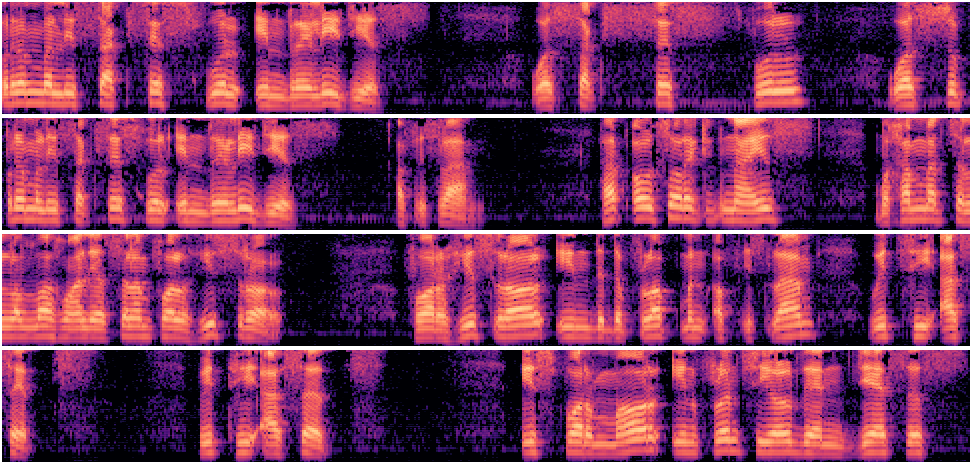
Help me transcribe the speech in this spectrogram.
supremely successful in religious, was successful, was supremely successful in religious of Islam. Had also recognized Muhammad sallallahu alaihi wasallam for his role, for his role in the development of Islam, which he asserts, which he asserts, is far more influential than Jesus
